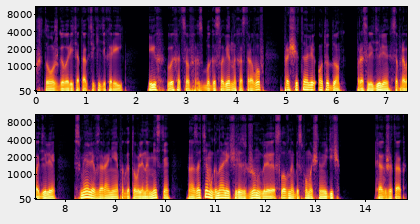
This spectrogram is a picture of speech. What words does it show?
Что уж говорить о тактике дикарей. Их, выходцев с благословенных островов, просчитали от и до, проследили, сопроводили, смяли в заранее подготовленном месте, а затем гнали через джунгли, словно беспомощную дичь. Как же так?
